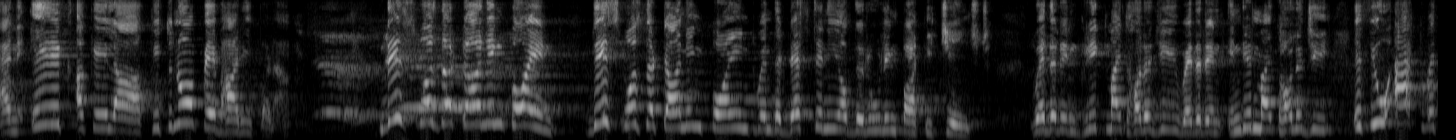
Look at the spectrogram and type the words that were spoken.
and ek akela kitno pe bhari pada. This was the turning point. This was the turning point when the destiny of the ruling party changed whether in Greek mythology, whether in Indian mythology, if you act with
